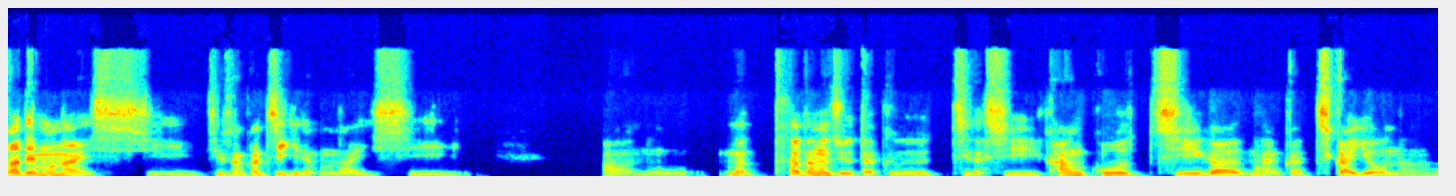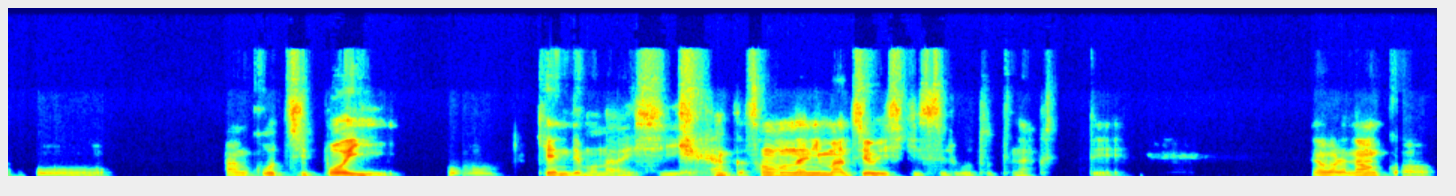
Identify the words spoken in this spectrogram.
舎でもないし、中山間地域でもないし、あの、まあ、ただの住宅地だし、観光地がなんか近いような、こう、観光地っぽい、県でもないし、なんかそんなに街を意識することってなくって、だからなんか、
